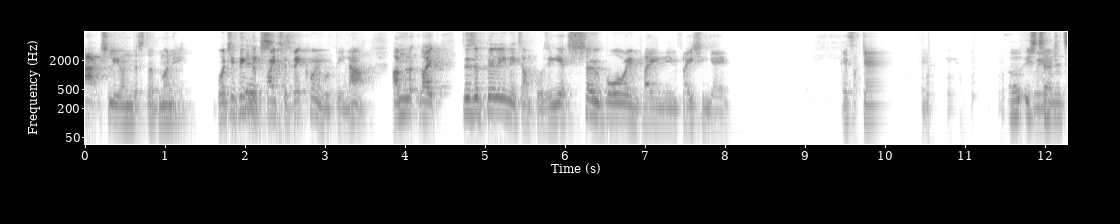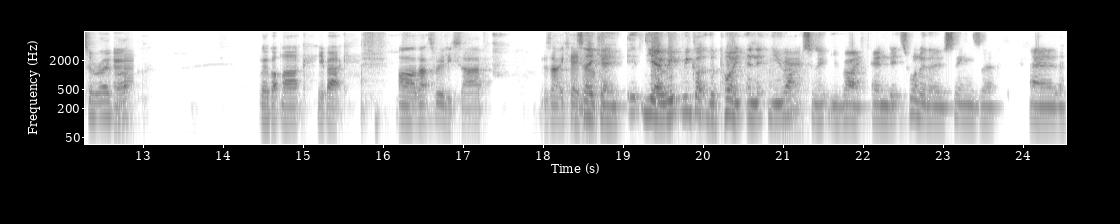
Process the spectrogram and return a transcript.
actually understood money? What do you think the price of Bitcoin would be now? I'm like, there's a billion examples. It gets so boring playing the inflation game. It's Oh, he's Weird. turned into a robot. Uh, robot Mark, you're back. oh, that's really sad. Is that okay It's now? okay. It- yeah, we, we got the point, and it- you're Yeah. absolutely right. And it's one of those things that um,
